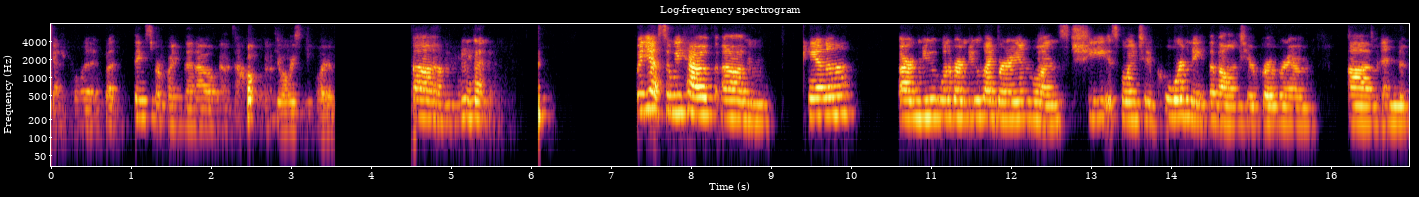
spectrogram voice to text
schedule it, but thanks for pointing that out. You always do, right? Um. But yeah, so we have, um, Hannah, our new, one of our new librarian ones, she is going to coordinate the volunteer program. Um, and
